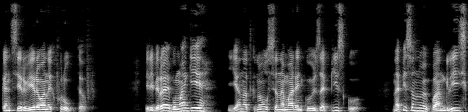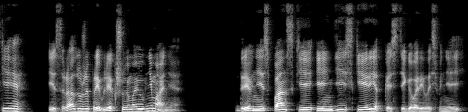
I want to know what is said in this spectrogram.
консервированных фруктов. Перебирая бумаги, я наткнулся на маленькую записку, написанную по-английски и сразу же привлекшую мое внимание. Древнеиспанские и индийские редкости, говорилось в ней,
